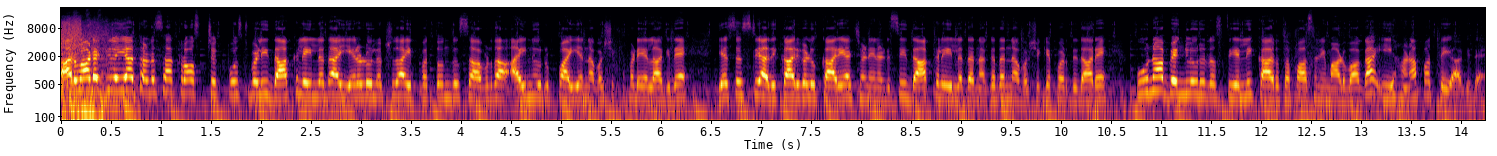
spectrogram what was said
ಧಾರವಾಡ ಜಿಲ್ಲೆಯ ತಡಸ ಕ್ರಾಸ್ ಚೆಕ್ ಪೋಸ್ಟ್ ಬಳಿ ದಾಖಲೆ ಇಲ್ಲದ ಎರಡು ಲಕ್ಷದ ಇಪ್ಪತ್ತೊಂದು ಸಾವಿರದ ಐನೂರು ರೂಪಾಯಿಯನ್ನ ವಶಕ್ಕೆ ಪಡೆಯಲಾಗಿದೆ. ಎಸ್ಎಸ್ಸಿ ಅಧಿಕಾರಿಗಳು ಕಾರ್ಯಾಚರಣೆ ನಡೆಸಿ ದಾಖಲೆ ಇಲ್ಲದ ನಗದನ್ನು ವಶಕ್ಕೆ ಪಡೆದಿದ್ದಾರೆ. ಪೂನಾ ಬೆಂಗಳೂರು ರಸ್ತೆಯಲ್ಲಿ ಕಾರು ತಪಾಸಣೆ ಮಾಡುವಾಗ ಈ ಹಣ ಪತ್ತೆಯಾಗಿದೆ.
